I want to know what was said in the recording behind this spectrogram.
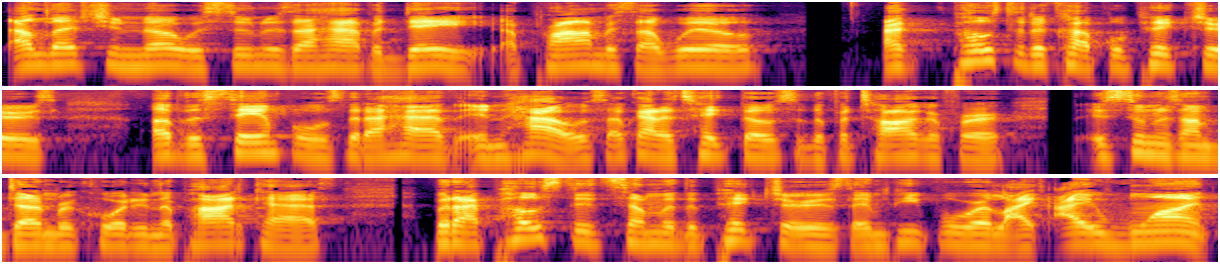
I'll let you know as soon as I have a date. I promise I will. I posted a couple pictures of the samples that I have in house. I've got to take those to the photographer as soon as I'm done recording the podcast. But I posted some of the pictures and people were like, I want,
